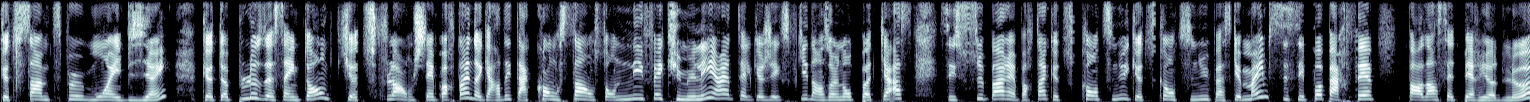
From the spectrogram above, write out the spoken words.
que tu sens un petit peu moins bien, que tu as plus de symptômes, que tu flanches. C'est important de garder ta constance, ton effet cumulé, hein, tel que j'ai expliqué dans un autre podcast. C'est super important que tu continues et que tu continues parce que même si c'est pas parfait pendant cette période-là,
